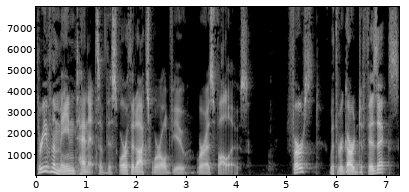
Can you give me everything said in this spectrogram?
Three of the main tenets of this orthodox worldview were as follows. First, with regard to physics,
